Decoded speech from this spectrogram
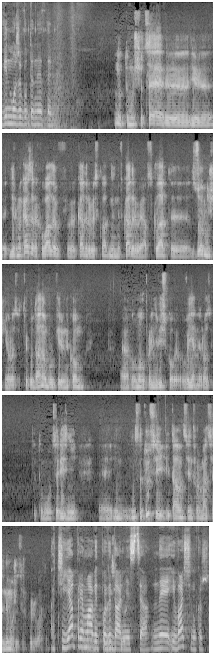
Він може бути не в темі. Ну тому що це е, е, Єрмака зарахували в кадровий склад, не, в кадровий, а в склад е, зовнішньої розвідки. Буданов був керівником головного управління військової воєнної розвідки. Тому це різні інституції, і там ця інформація не може циркулювати. А чия пряма Ну, відповідальність ця? Не Іващенко ж?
